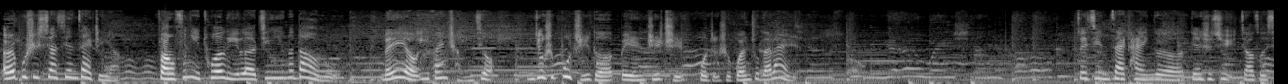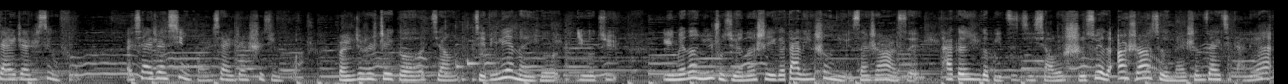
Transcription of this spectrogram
而不是像现在这样，仿佛你脱离了精英的道路，没有一番成就，你就是不值得被人支持或者是关注的烂人。最近在看一个电视剧，叫做《下一站是幸福》。哎，下一站幸福还是下一站是幸福啊？反正就是这个讲姐弟恋的一个一个剧，里面的女主角呢是一个大龄剩女，三十二岁，她跟一个比自己小了十岁的二十二岁的男生在一起谈恋爱。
